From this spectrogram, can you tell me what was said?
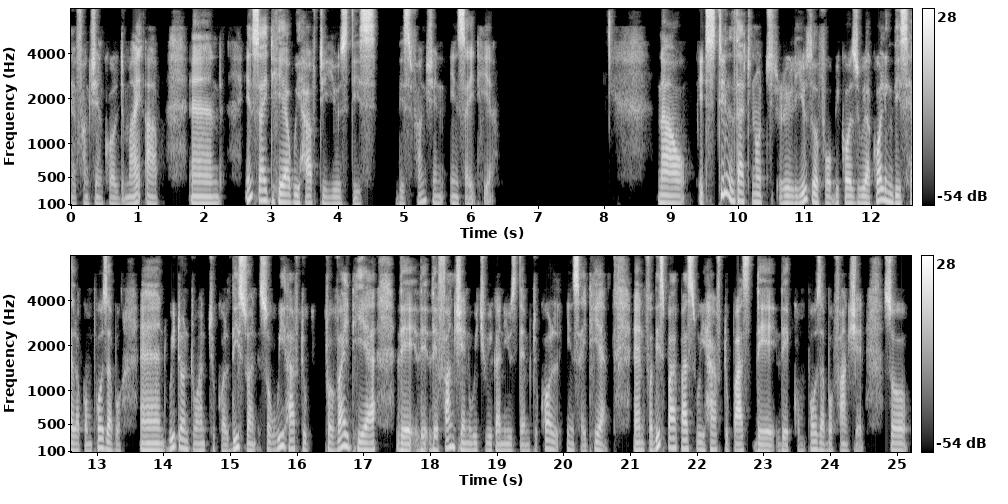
a function called my app and inside here we have to use this this function inside here. Now it's still that not really useful because we are calling this hello composable and we don't want to call this one. So we have to provide here the, the, the function which we can use them to call inside here. And for this purpose we have to pass the the composable function. So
